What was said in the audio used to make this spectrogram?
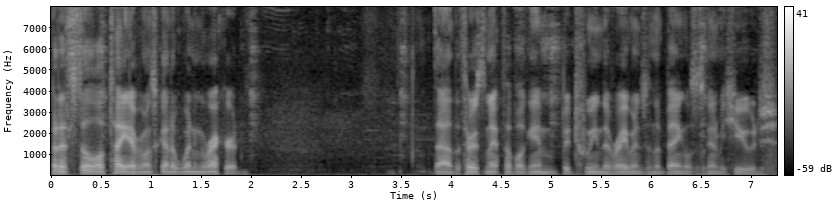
but it's still I'll tell you Everyone's got a winning record. Uh, the Thursday night football game between the Ravens and the Bengals is going to be huge,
